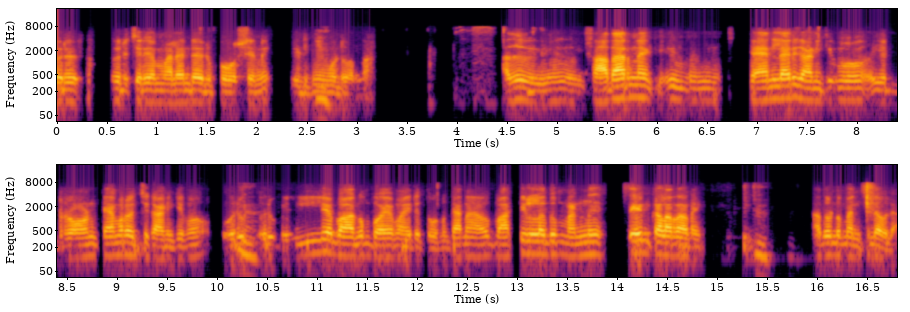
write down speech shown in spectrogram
ഒരു ഒരു ചെറിയ മലന്റെ ഒരു പോർഷൻ ഇടിഞ്ഞിങ്ങോട്ട് വന്ന. അത് സാധാരണ ചാനലാർ കാണിക്കുമ്പോ ഈ ഡ്രോൺ ക്യാമറ വെച്ച് കാണിക്കുമ്പോ ഒരു ഒരു വലിയ ഭാഗം പോയ മാതിരി തോന്നും. കാരണം ബാക്കിയുള്ളതും മണ്ണ് സെയിം കളറാണ് അതുകൊണ്ട് മനസ്സിലാവില്ല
